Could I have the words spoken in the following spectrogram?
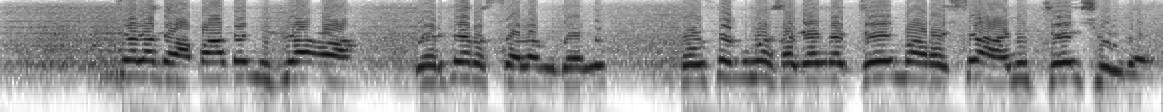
चला तर आपण आता निघला घरच्या रस्त्याला मित्रांनो. तो सर तुम्हाला सगळ्यांना जय महाराष्ट्र आणि जय शिवराय.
